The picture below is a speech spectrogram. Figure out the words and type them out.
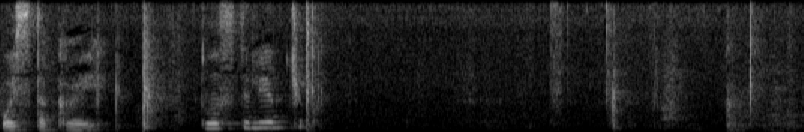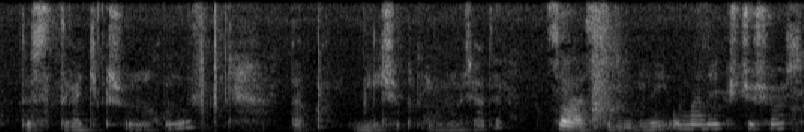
ось такий пластилінчик. Тестратик, що заходив. Так, більше потрібно взяти. Це срібний у мене, якщо щось.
